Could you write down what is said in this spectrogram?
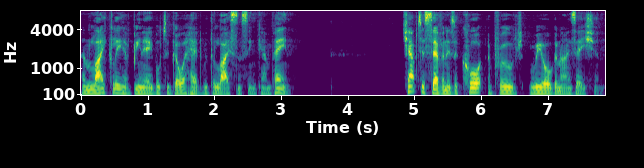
and likely have been able to go ahead with the licensing campaign. Chapter 7 is a court approved reorganization.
